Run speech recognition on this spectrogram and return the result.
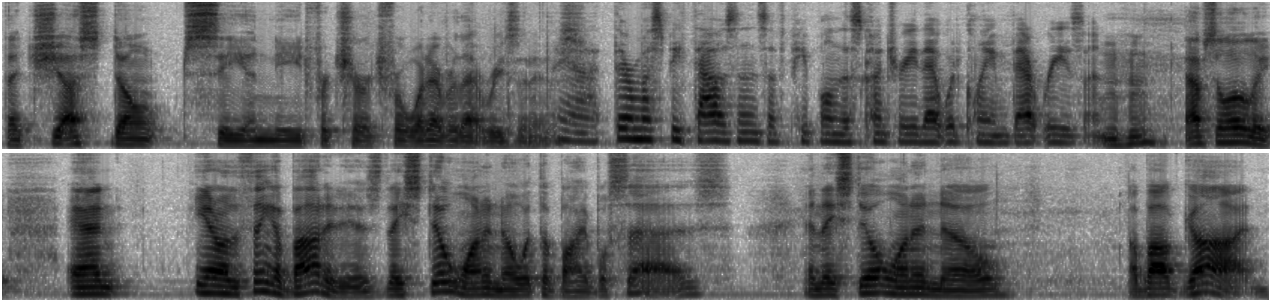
that just don't see a need for church for whatever that reason is. Yeah, there must be thousands of people in this country that would claim that reason. Mm-hmm, absolutely. And, you know, the thing about it is they still want to know what the Bible says, and they still want to know about God.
